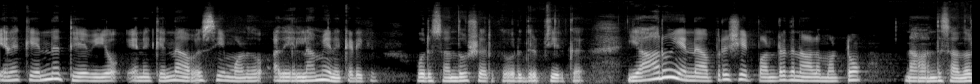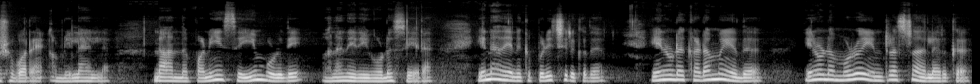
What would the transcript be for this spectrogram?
எனக்கு என்ன தேவையோ எனக்கு என்ன அவசியமானதோ அது எல்லாமே எனக்கு கிடைக்குது ஒரு சந்தோஷம் இருக்குது ஒரு திருப்தி இருக்குது யாரும் என்னை அப்ரிஷியேட் பண்ணுறதுனால மட்டும் நான் வந்து சந்தோஷப்படுறேன் அப்படிலாம் இல்லை. நான் அந்த பணியை செய்யும் பொழுதே மனநிறைவோடு செய்கிறேன் ஏன்னா அது எனக்கு பிடிச்சிருக்குது. என்னோடய கடமை அது என்னோடய முழு இன்ட்ரெஸ்ட்டும் அதில் இருக்குது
